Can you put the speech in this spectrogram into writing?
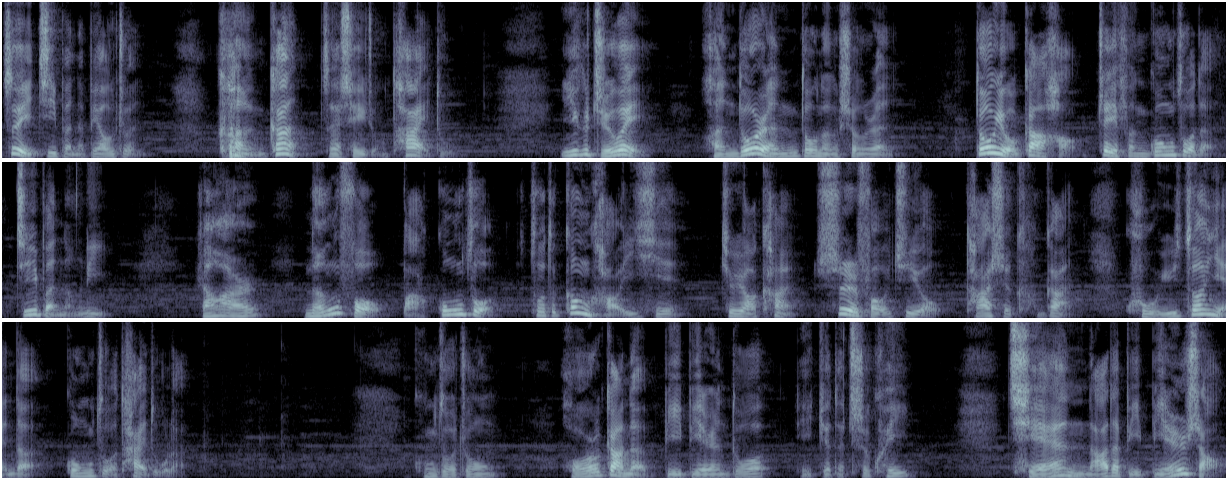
最基本的标准。肯干则是一种态度。一个职位，很多人都能胜任，都有干好这份工作的基本能力。然而，能否把工作做得更好一些，就要看是否具有踏实肯干、苦于钻研的工作态度了。工作中，活干的比别人多，你觉得吃亏；钱拿的比别人少，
